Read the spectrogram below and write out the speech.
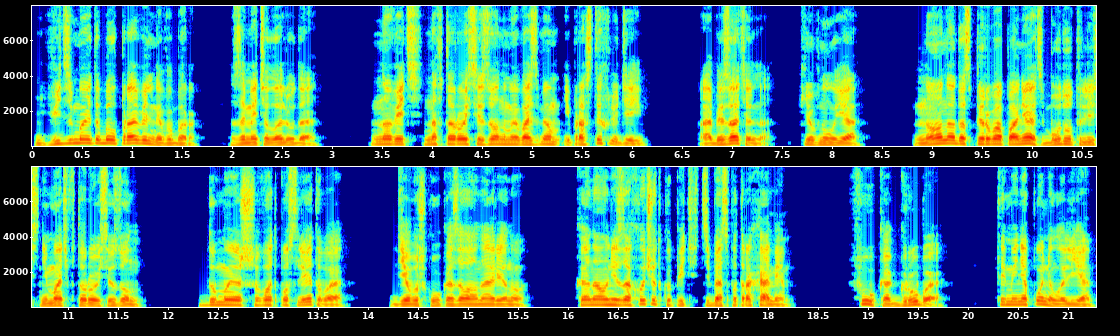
«Видимо, это был правильный выбор», — заметила Люда. «Но ведь на второй сезон мы возьмем и простых людей». «Обязательно», — кивнул я. «Но надо сперва понять, будут ли снимать второй сезон». «Думаешь, вот после этого?» — девушка указала на арену. «Канал не захочет купить тебя с потрохами?» «Фу, как грубо!» «Ты меня понял, Илья?»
